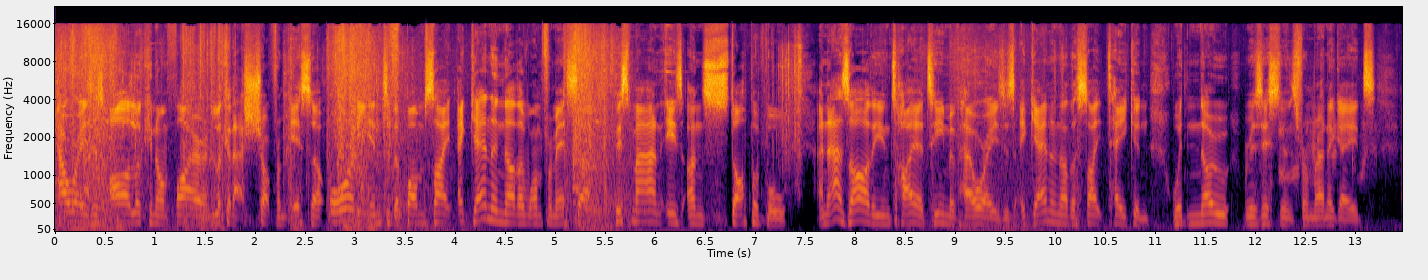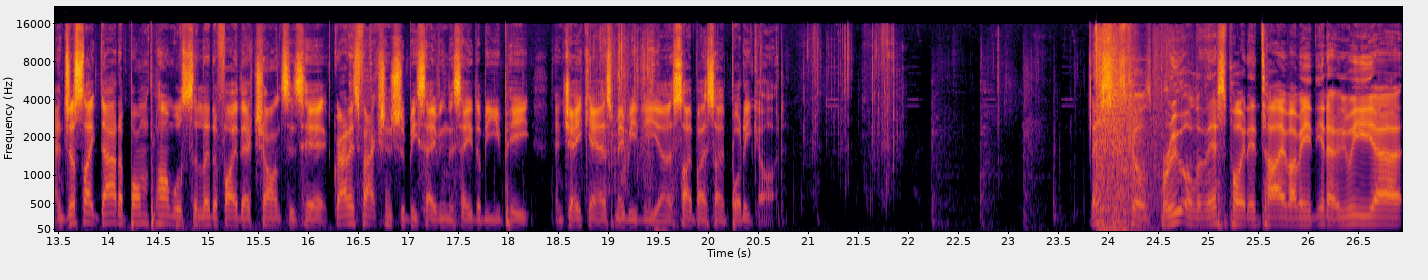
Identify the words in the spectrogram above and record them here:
Hellraisers are looking on fire, and look at that shot from Issa already into the bomb site. Again, another one from Issa. This man is unstoppable, and as are the entire team of Hellraisers. Again, another site taken with no resistance from Renegades. And just like that, a bomb plant will solidify their chances here. Gratisfaction should be saving this AWP, and JKS maybe the side-by-side uh, -side bodyguard. This just feels brutal at this point in time. I mean, you know, we... Uh uh,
